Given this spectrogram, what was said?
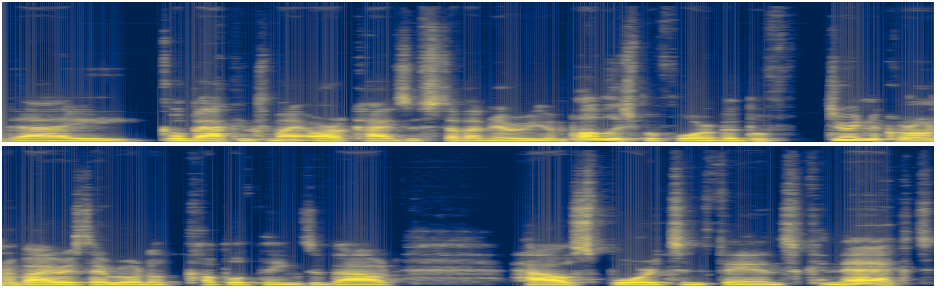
did I go back into my archives of stuff I've never even published before, but before during the coronavirus, I wrote a couple things about how sports and fans connect.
